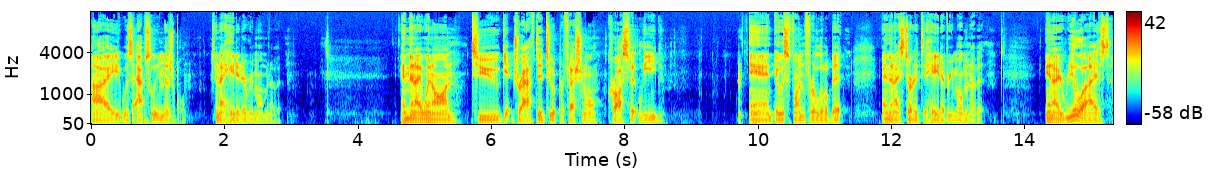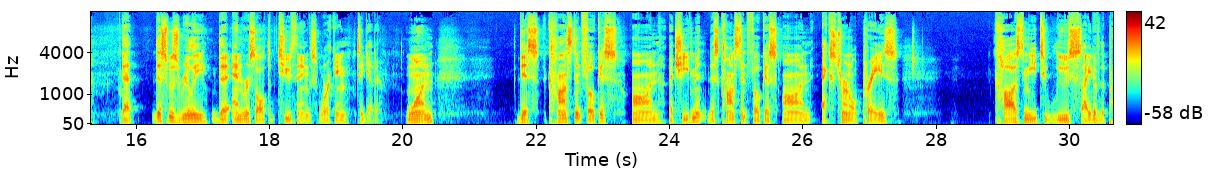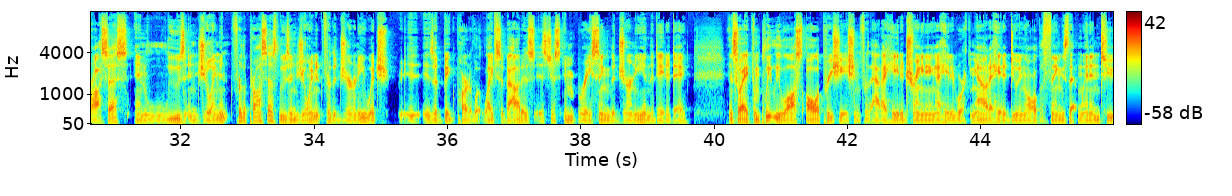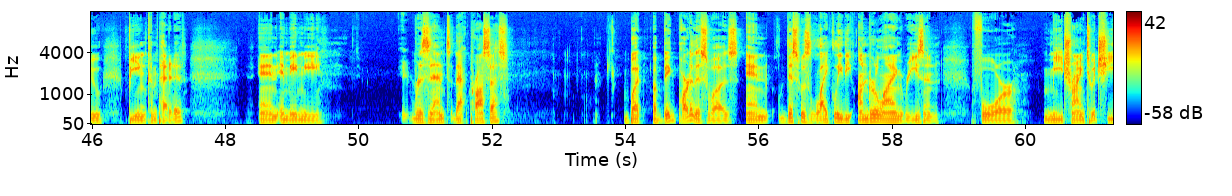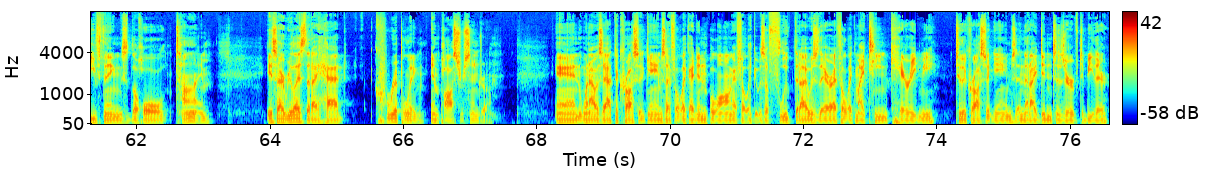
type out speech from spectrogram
I was absolutely miserable and I hated every moment of it. And then I went on to get drafted to a professional CrossFit league. And it was fun for a little bit. And then I started to hate every moment of it. And I realized that this was really the end result of two things working together. One, this constant focus on achievement, this constant focus on external praise caused me to lose sight of the process and lose enjoyment for the process, lose enjoyment for the journey, which is a big part of what life's about is is just embracing the journey and the day to day. And so I had completely lost all appreciation for that. I hated training, I hated working out, I hated doing all the things that went into being competitive. And it made me resent that process. But a big part of this was, and this was likely the underlying reason for me trying to achieve things the whole time, is I realized that I had crippling imposter syndrome. And when I was at the CrossFit Games, I felt like I didn't belong. I felt like it was a fluke that I was there. I felt like my team carried me to the CrossFit Games and that I didn't deserve to be there.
